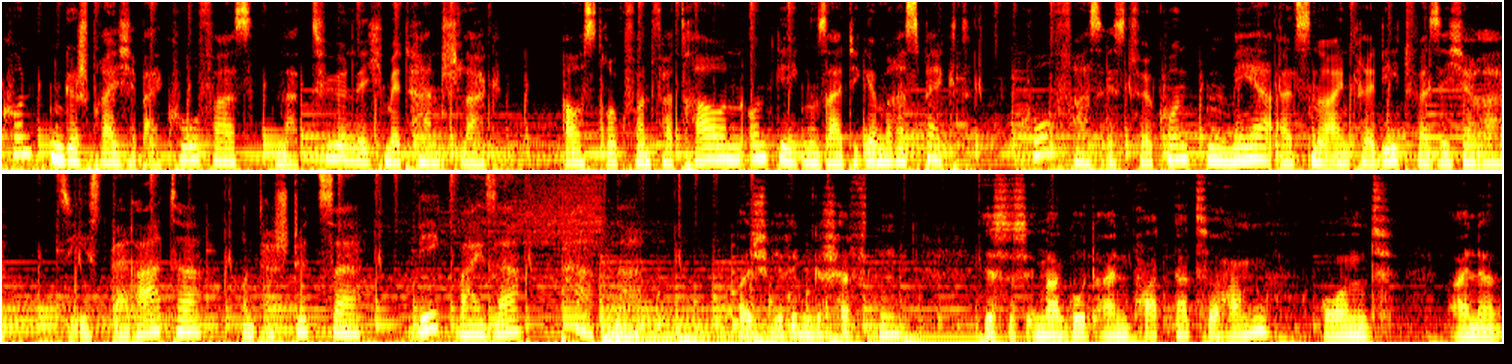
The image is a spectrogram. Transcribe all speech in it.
Kundengespräche bei Kofas natürlich mit Handschlag. Ausdruck von Vertrauen und gegenseitigem Respekt. COFAS ist für Kunden mehr als nur ein Kreditversicherer. Sie ist Berater, Unterstützer, Wegweiser, Partner. Bei schwierigen Geschäften ist es immer gut, einen Partner zu haben. Und eine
